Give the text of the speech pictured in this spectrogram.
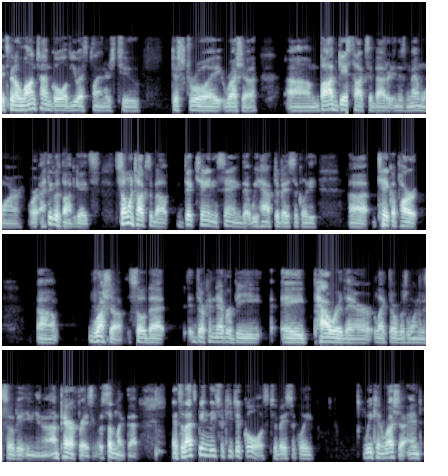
it's been a long time goal of U.S. planners to destroy Russia. Um, Bob Gates talks about it in his memoir, or I think it was Bob Gates. Someone talks about Dick Cheney saying that we have to basically uh, take apart um, Russia so that there can never be a power there like there was one in the Soviet Union. I'm paraphrasing, was something like that. And so that's been the strategic goal is to basically weaken Russia. And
